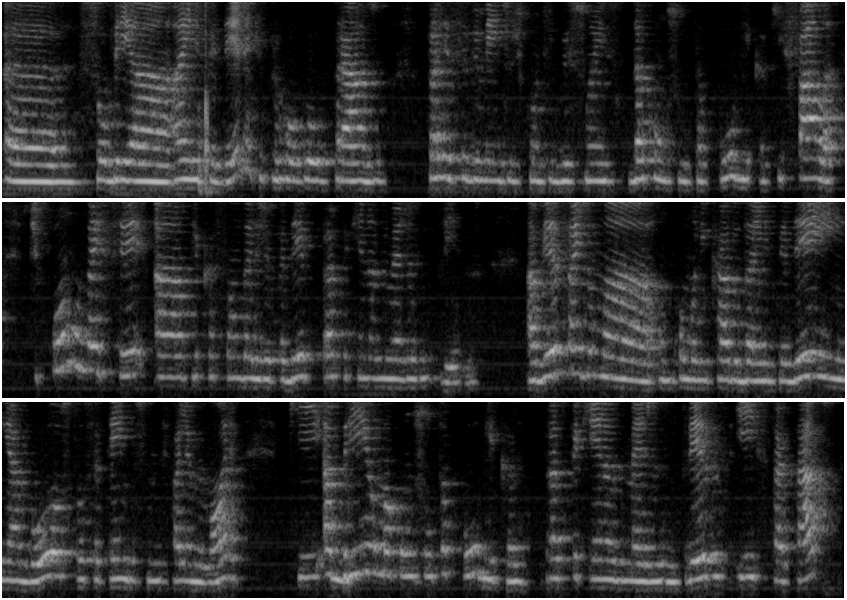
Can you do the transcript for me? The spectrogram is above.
uh, sobre a ANPD, né, que prorrogou o prazo para recebimento de contribuições da consulta pública, que fala de como vai ser a aplicação da LGPD para pequenas e médias empresas. Havia saído uma, um comunicado da ANPD em agosto ou setembro, se não me falha a memória, que abria uma consulta pública para as pequenas e médias empresas e startups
